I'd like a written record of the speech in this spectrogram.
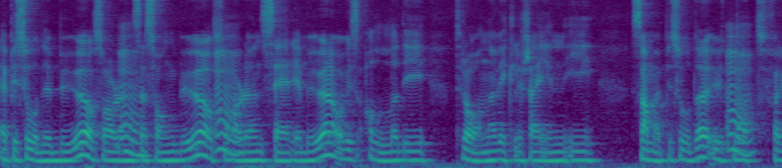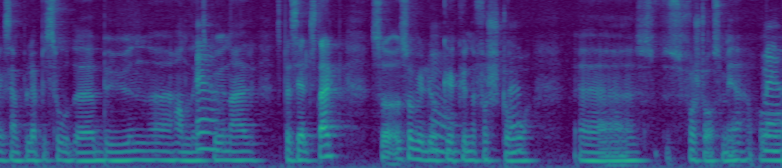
episodebue, og så har du en Mm. sesongbue, og så Mm. har du en seriebue. Og hvis alle de trådene vikler seg inn i samme episode, uten Mm. at f.eks. episodebuen, eh, handlingsbuen, er spesielt sterk, så, så vil du jo ikke Mm. kunne forstå, forstå så mye. Ja.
